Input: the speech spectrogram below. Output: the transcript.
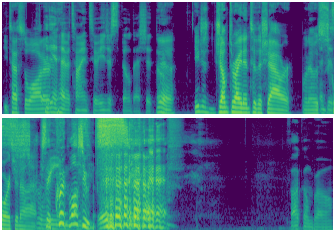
you test the water. He didn't have a time to. He just spilled that shit though. yeah he just jumped right into the shower when it was And scorching hot He said, "Quick lawsuit." Fuck him, bro.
